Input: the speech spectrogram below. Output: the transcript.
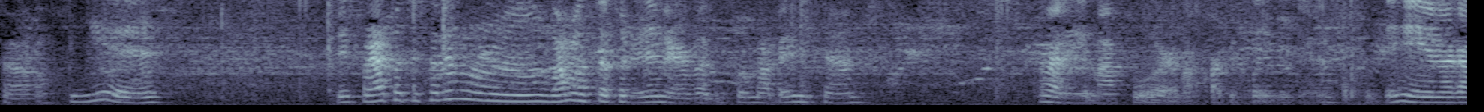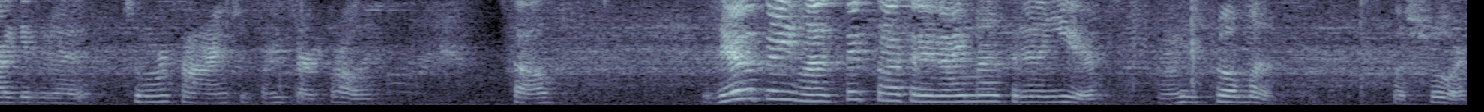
So, yeah. Before I put this in the room, I'm gonna still put it in there, but before my baby comes, I gotta get my floor and my carpet cleaned again. Then I gotta get it a, two more times before he starts crawling. So, zero to three months, six months, and then nine months, and then a year. Well, he's 12 months, for sure.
